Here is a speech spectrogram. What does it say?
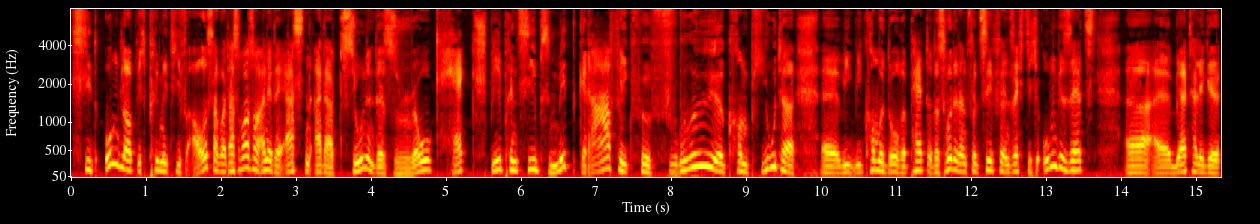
Sieht unglaublich primitiv aus, aber das war so eine der ersten Adaptionen des Rogue Hack Spielprinzips mit Grafik für frühe Computer, äh, wie, wie Commodore PET. Das wurde dann für C64 umgesetzt. Äh, mehrteilige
